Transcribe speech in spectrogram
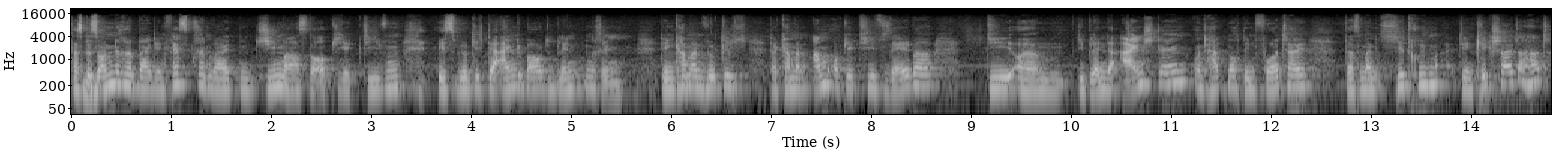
Das mhm. Besondere bei den Festbrennweiten G-Master-Objektiven ist wirklich der eingebaute Blendenring. Den kann man wirklich, da kann man am Objektiv selber die, ähm, die Blende einstellen und hat noch den Vorteil, dass man hier drüben den Klickschalter hat.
